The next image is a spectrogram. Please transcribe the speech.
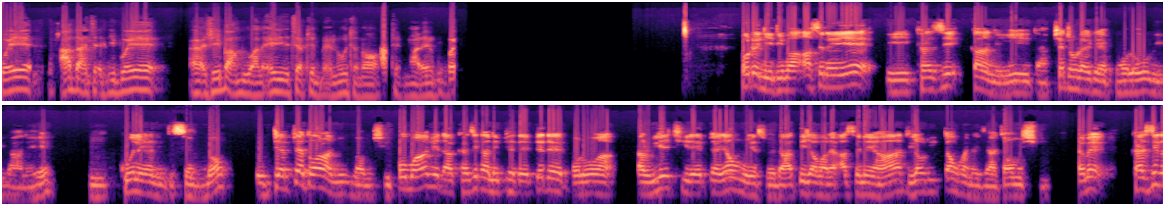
ပွဲရဲ့အားသာချက်ဒီပွဲရဲ့အရေးပါမှုကလည်းအဲ့ဒီအချက်ဖြစ်မယ်လို့ကျွန်တော်ထင်ပါတယ် ဟုတ်တယ်ညီဒီမှာအာဆင်နယ်ရဲ့ဒီခံစစ်ကနေဒါဖျက်ထုတ်လိုက်တဲ့ဘောလုံးတွေကလည်းဒီကွင်းလဲကနေတစ်ဆင့်နော်ဟိုပြက်ပြက်သွားတာမျိုးတော့မရှိပုံမှန်အဖြစ်ဒါခံစစ်ကနေပြက်တဲ့ပြက်တဲ့ဘောလုံးကရီရဲ့ချီတဲ့ပြန်ရောက်နေဆိုရင်ဒါအသေးကြပါလေအာဆင်နယ်ဟာဒီလောက်ထိတောက်ခံနေကြအကြောင်းမရှိဘူးဒါပေမဲ့ခံစစ်က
